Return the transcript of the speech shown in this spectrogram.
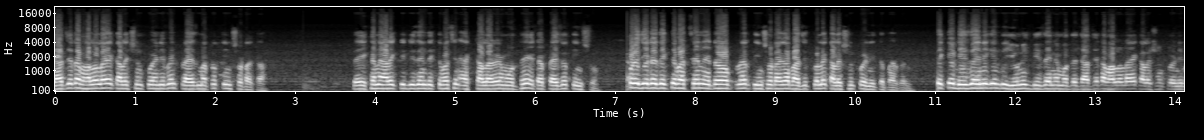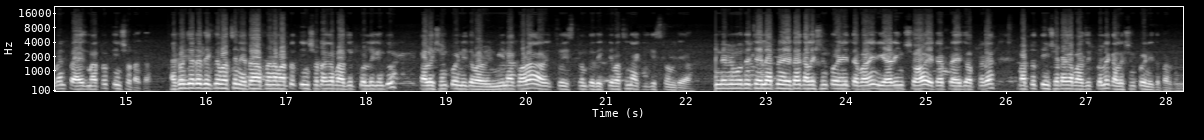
যার যেটা ভালো লাগে কালেকশন করে নেবেন প্রাইস মাত্র তিনশো টাকা। তো এখানে আরেকটি ডিজাইন দেখতে পাচ্ছেন, এক কালারের মধ্যে এটা প্রাইসও তিনশো। তারপরে যেটা দেখতে পাচ্ছেন এটা আপনার তিনশো টাকা বাজেট করলে কালেকশন করে নিতে পারবেন। প্রত্যেকটা ডিজাইনে কিন্তু ইউনিক ডিজাইনের মধ্যে, যার যেটা ভালো লাগে কালেকশন করে নেবেন প্রাইস মাত্র তিনশো টাকা। এখন যেটা দেখতে পাচ্ছেন, এটা আপনারা মাত্র তিনশো টাকা বাজেট করলে কিন্তু কালেকশন করে নিতে পারবেন। মিনা করা আর স্টোন তো দেখতে পাচ্ছেন, একই স্টোন দেওয়া এর মধ্যে চাইলে আপনারা এটা কালেকশন করে নিতে পারেন ইয়ারিং সহ এটা প্রাইস আপনারা মাত্র তিনশো টাকা বাজেট করলে কালেকশন করে নিতে পারবেন।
